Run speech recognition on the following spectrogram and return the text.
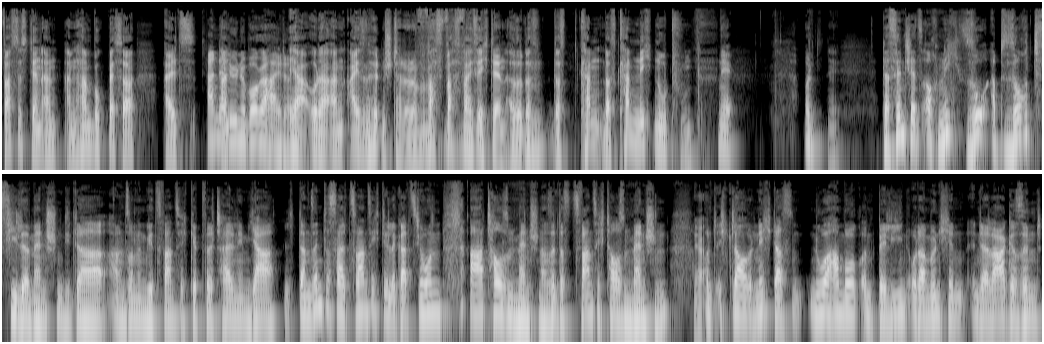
was ist denn an, an Hamburg besser als An der Lüneburger Heide. Ja, oder an Eisenhüttenstadt oder was, was weiß ich denn? Also das, Mhm. das kann, das kann nicht not tun. Nee. Und Nee. das sind jetzt auch nicht so absurd viele Menschen, die da an so einem G20-Gipfel teilnehmen. Ja, dann sind es halt 20 Delegationen, a 1000 Menschen, dann sind das 20.000 Menschen. Ja. Und ich glaube nicht, dass nur Hamburg und Berlin oder München in der Lage sind,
